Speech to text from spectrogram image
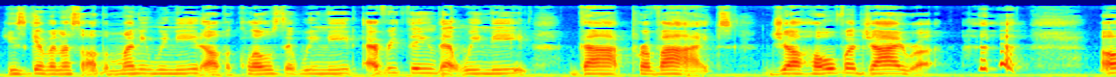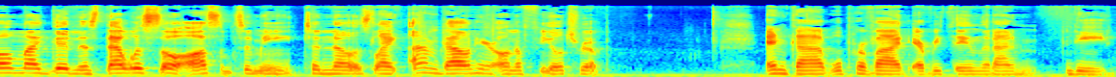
He's given us all the money we need, all the clothes that we need, everything that we need. God provides. Jehovah Jireh. oh my goodness, that was so awesome to me to know. It's like I'm down here on a field trip and God will provide everything that I need.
